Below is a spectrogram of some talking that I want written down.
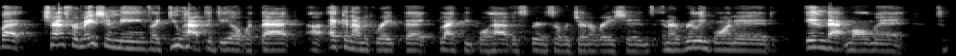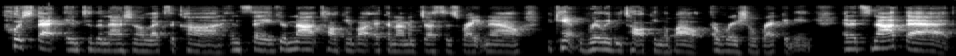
But transformation means like you have to deal with that uh, economic rape that Black people have experienced over generations. And I really wanted in that moment to push that into the national lexicon and say if you're not talking about economic justice right now, you can't really be talking about a racial reckoning. And it's not that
